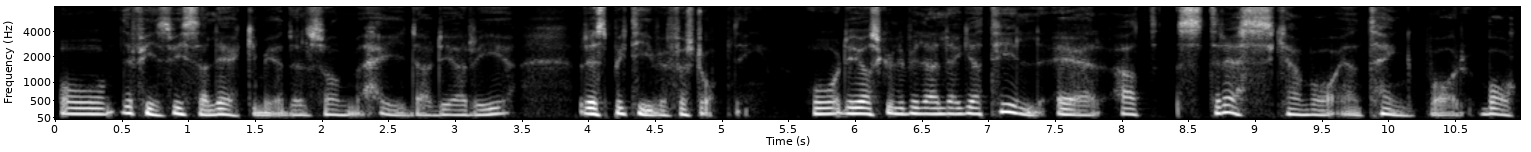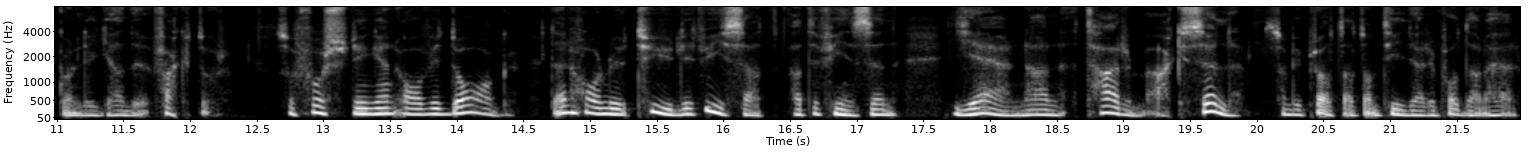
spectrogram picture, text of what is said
och det finns vissa läkemedel som hejdar diarré respektive förstoppning. Och Det jag skulle vilja lägga till är att stress kan vara en tänkbar bakomliggande faktor. Så forskningen av idag den har nu tydligt visat att det finns en hjärnan-tarmaxel som vi pratat om tidigare i poddarna här.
